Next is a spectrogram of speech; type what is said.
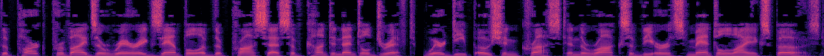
The park provides a rare example of the process of continental drift, where deep ocean crust and the rocks of the Earth's mantle lie exposed.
